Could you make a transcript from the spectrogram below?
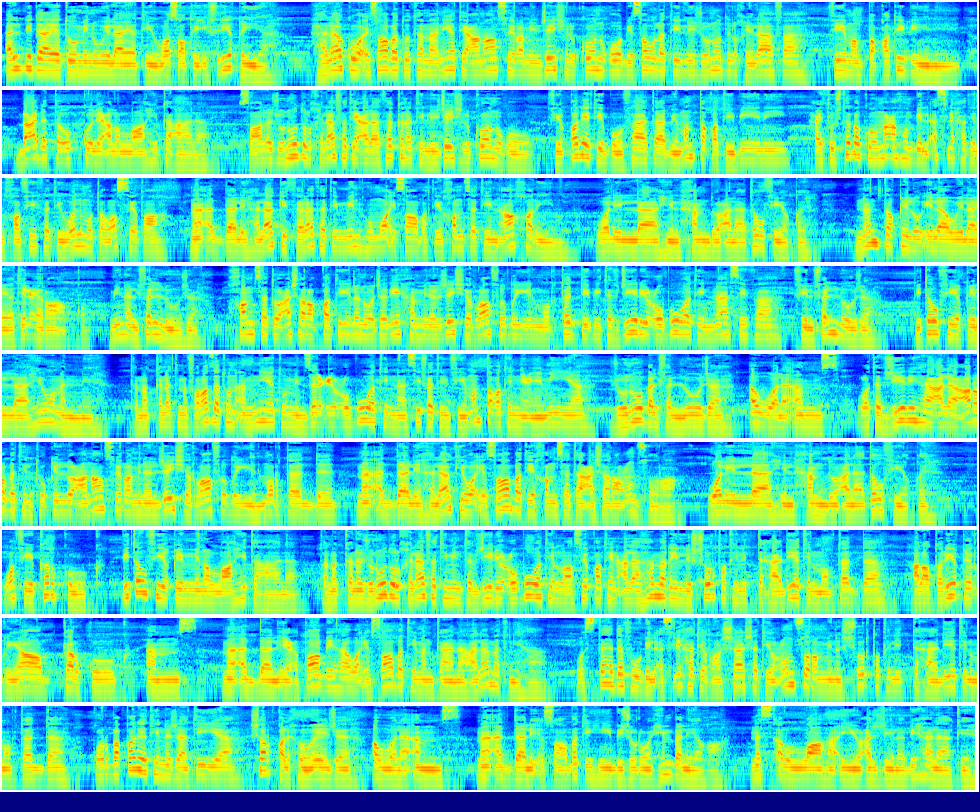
البداية من ولاية وسط إفريقية. هلاك وإصابة ثمانية عناصر من جيش الكونغو بصولة لجنود الخلافة في منطقة بيني. بعد التوكل على الله تعالى. صال جنود الخلافة على ثكنة لجيش الكونغو في قرية بوفاتا بمنطقة بيني حيث اشتبكوا معهم بالأسلحة الخفيفة والمتوسطة ما أدى لهلاك ثلاثة منهم وإصابة خمسة آخرين. ولله الحمد على توفيقه. ننتقل إلى ولاية العراق. من الفلوجة. خمسة عشر قتيلا وجريحا من الجيش الرافضي المرتد بتفجير عبوة ناسفة في الفلوجة. بتوفيق الله ومنه. تمكنت مفرزة أمنية من زرع عبوة ناسفة في منطقة النعيمية جنوب الفلوجة أول أمس وتفجيرها على عربة تقل عناصر من الجيش الرافضي المرتد ما أدى لهلاك وإصابة خمسة عشر عنصرا. ولله الحمد على توفيقه. وفي كركوك بتوفيق من الله تعالى تمكن جنود الخلافة من تفجير عبوة لاصقة على همر للشرطة الاتحادية المرتدة على طريق الرياض كركوك أمس. ما أدى لإعطابها وإصابة من كان على متنها. واستهدفوا بالأسلحة الرشاشة عنصرا من الشرطة الاتحادية المرتدة قرب قرية النجاتية شرق الحويجة أول أمس. ما أدى لإصابته بجروح بليغة. نسأل الله أن يعجل بهلاكه.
